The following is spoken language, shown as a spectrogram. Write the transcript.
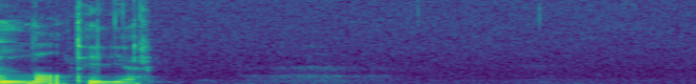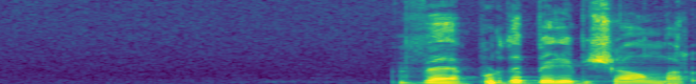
Əlli altı eləyər. Və burada belə bir şey alınır.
